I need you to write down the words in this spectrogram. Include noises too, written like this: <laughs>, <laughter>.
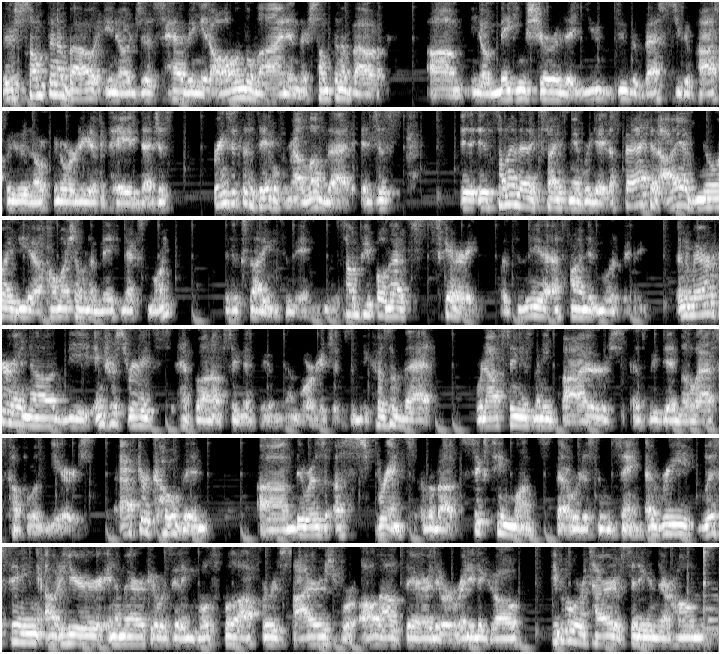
there's something about you know just having it all on the line, and there's something about um, you know making sure that you do the best you could possibly do in order to get paid. That just brings it to the table for me. I love that. It just it, it's something that excites me every day. The fact that I have no idea how much I'm going to make next month is exciting to me. Some people that's scary, but to me, I find it motivating. In America right now, the interest rates have gone up significantly on mortgages, and because of that, we're not seeing as many buyers as we did in the last couple of years. After COVID, um, there was a sprint of about 16 months that were just insane. Every listing out here in America was getting multiple offers. Buyers were all out there, they were ready to go. People were tired of sitting in their homes.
